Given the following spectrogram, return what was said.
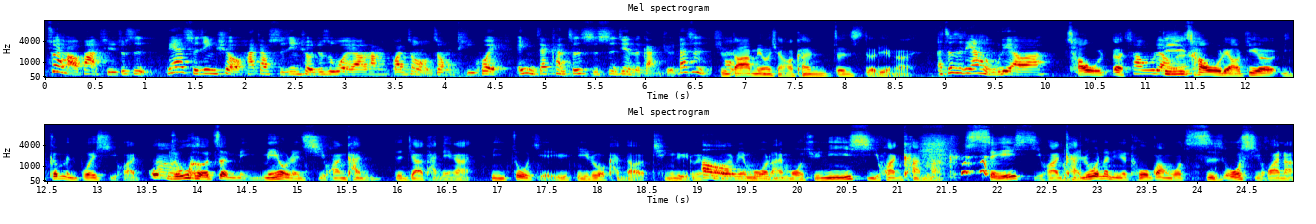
最好的方法其实就是恋爱实境秀，它叫实境秀，就是为了要让观众有这种体会。哎，你在看真实事件的感觉。但是其实大家没有想要看真实的恋爱啊，真实恋爱很无聊啊，超无呃超无聊。第一超无聊，第二你根本不会喜欢。我如何证明没有人喜欢看人家谈恋爱？你做节育，你如果看到情侣那边抱在那边摸来摸去，你喜欢看吗？谁喜欢看？如果那女的脱光，我是我喜欢啊。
